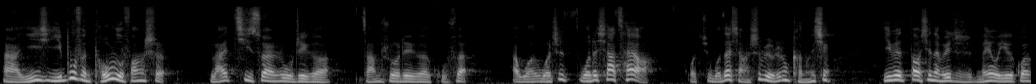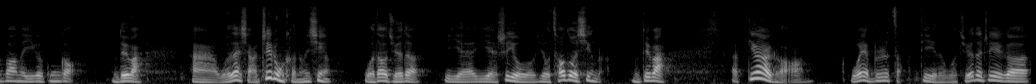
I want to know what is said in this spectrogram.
啊，一一部分投入的方式来计算入这个咱们说这个股份啊。我我这我在瞎猜啊，我我在想是不是有这种可能性？因为到现在为止没有一个官方的一个公告，对吧？啊，我在想这种可能性。我倒觉得也也是有有操作性的，对吧？啊，第二个啊，我也不是怎么地的，我觉得这个，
